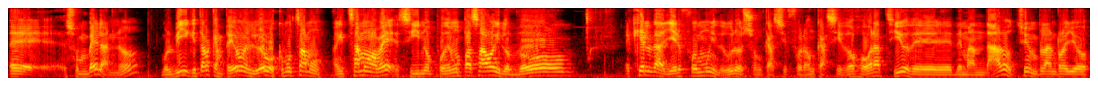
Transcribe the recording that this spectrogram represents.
eh, son velas, ¿no? Volví, ¿qué tal campeón? El lobo, ¿cómo estamos? Ahí estamos, a ver, si nos podemos pasar hoy los dos Es que el de ayer fue muy duro Son casi, fueron casi dos horas, tío, de, de mandados, tío En plan rollo,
